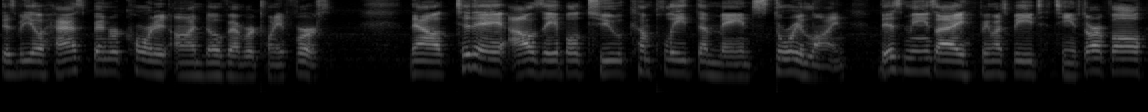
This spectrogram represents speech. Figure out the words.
This video has been recorded on November 21st. Now, today I was able to complete the main storyline. This means I pretty much beat Team Starfall.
